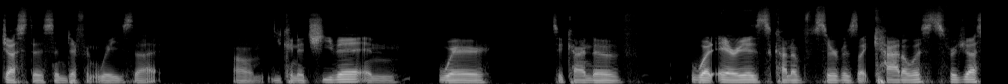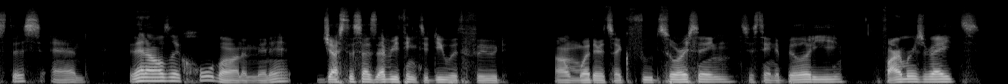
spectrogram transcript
justice and different ways that um, you can achieve it and where to kind of what areas kind of serve as like catalysts for justice and then I was like, hold on a minute. Justice has everything to do with food, um, whether it's like food sourcing, sustainability, farmers' rights,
